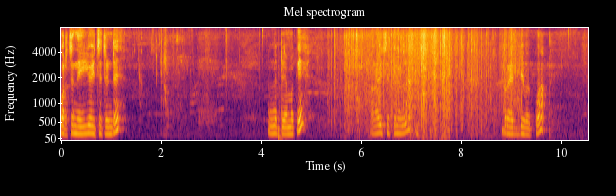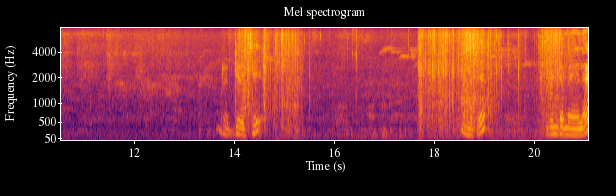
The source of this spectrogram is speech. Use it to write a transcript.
കുറച്ച് നെയ്യ് ഒഴിച്ചിട്ടുണ്ട്. എന്നിട്ട് നമുക്ക് ആവശ്യത്തിനുള്ള ബ്രെഡ് വെക്കുക. ബ്രെഡ് വെച്ച് എന്നിട്ട് ഇതിന്റെ മേലെ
